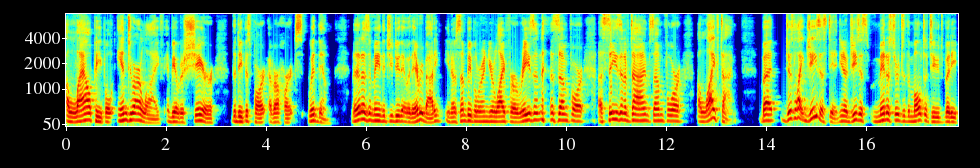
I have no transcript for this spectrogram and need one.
allow people into our life and be able to share the deepest part of our hearts with them. Now, that doesn't mean that you do that with everybody. You know, some people are in your life for a reason, some for a season of time, some for a lifetime. But just like Jesus did, you know, Jesus ministered to the multitudes, but he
